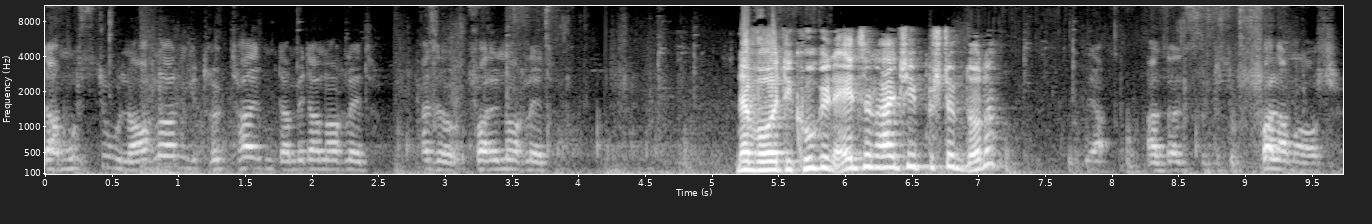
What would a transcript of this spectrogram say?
Da musst du nachladen, gedrückt halten, damit er nachlädt. Also voll nachlädt. Na, wo die Kugeln einzeln reinschiebt, bestimmt, oder? Ja, ansonsten bist du voll am Arsch.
